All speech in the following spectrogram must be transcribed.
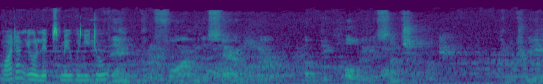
Why don't your lips move when you talk? Then performed the ceremony of the Holy Assumption and created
